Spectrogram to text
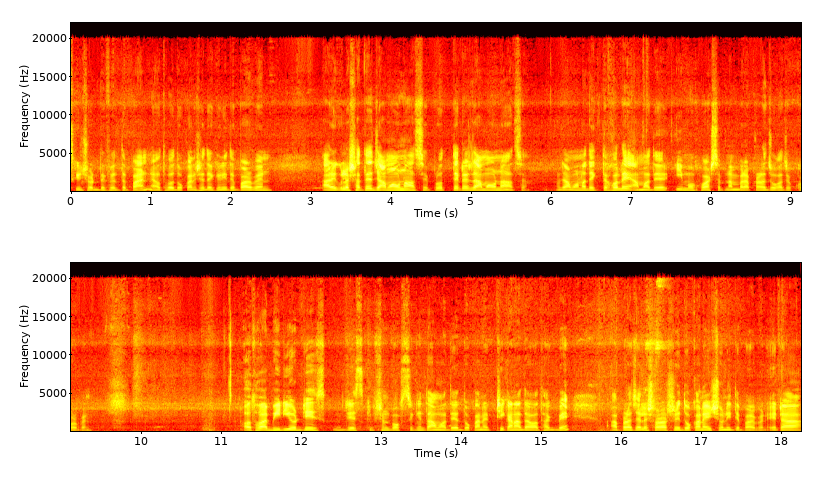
স্ক্রিনশট দিয়ে ফেলতে পারেন অথবা দোকানে এসে দেখে নিতে পারবেন। আর এগুলোর সাথে জামাওনা আছে, প্রত্যেকটা জামাওনা আছে। জামাওনা দেখতে হলে আমাদের ইমো, হোয়াটসঅ্যাপ নাম্বারে আপনারা যোগাযোগ করবেন। অথবা ভিডিও ডেসক্রিপশন বক্সে কিন্তু আমাদের দোকানের ঠিকানা দেওয়া থাকবে। আপনারা চাইলে সরাসরি দোকানে এসেও নিতে পারবেন। এটা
